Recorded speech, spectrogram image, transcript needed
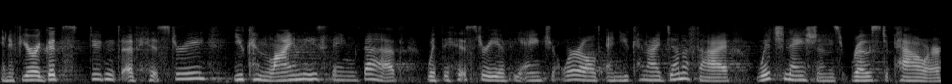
And if you're a good student of history, you can line these things up with the history of the ancient world and you can identify which nations rose to power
